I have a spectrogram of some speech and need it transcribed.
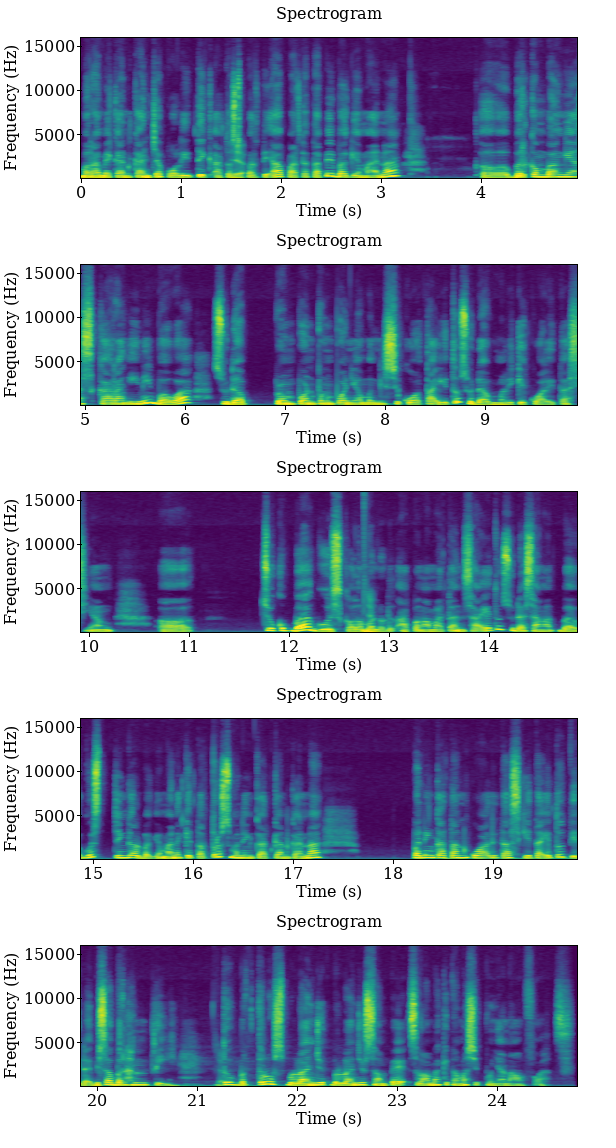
meramaikan kancah politik atau Ya. seperti apa, tetapi bagaimana eh, berkembangnya sekarang ini bahwa sudah perempuan-perempuan yang mengisi kuota itu sudah memiliki kualitas yang eh, cukup bagus kalau Ya. menurut pengamatan saya itu sudah sangat bagus tinggal bagaimana kita terus meningkatkan karena peningkatan kualitas kita itu tidak bisa berhenti Ya. itu terus berlanjut berlanjut sampai selama kita masih punya nafas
